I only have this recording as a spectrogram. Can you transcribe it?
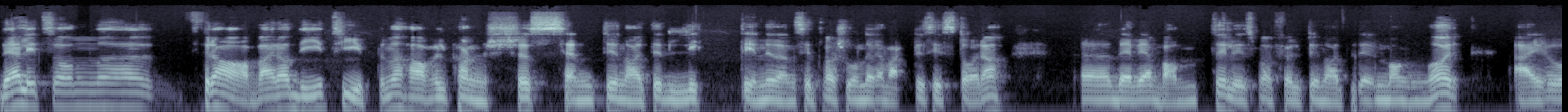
det er litt sånn eh, Fravær av de typene har vel kanskje sendt United litt inn i den situasjonen de har vært de siste åra. Eh, det vi er vant til, vi som har fulgt United i mange år, er jo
